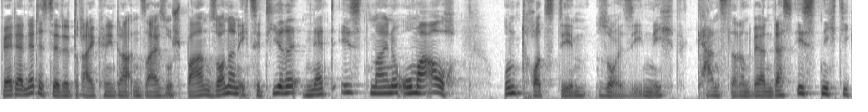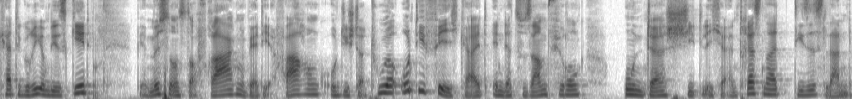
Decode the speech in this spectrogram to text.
wer der netteste der drei Kandidaten sei, so Spahn, sondern ich zitiere, nett ist meine Oma auch. Und trotzdem soll sie nicht Kanzlerin werden. Das ist nicht die Kategorie, um die es geht. Wir müssen uns doch fragen, wer die Erfahrung und die Statur und die Fähigkeit in der Zusammenführung unterschiedlicher Interessen hat, dieses Land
